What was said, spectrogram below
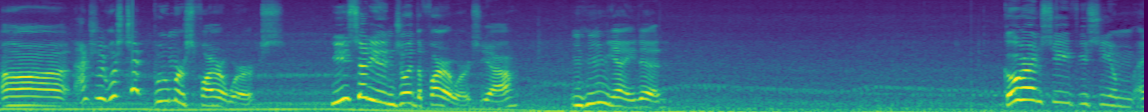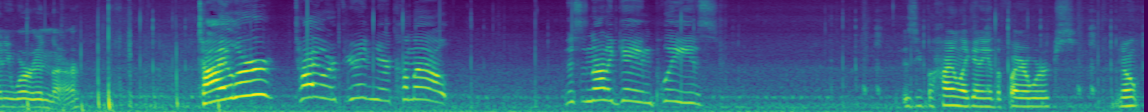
Uh, actually, let's check Boomer's fireworks. You said you enjoyed the fireworks, yeah? Mm-hmm, yeah, he did. Go ahead and see if you see him anywhere in there. Tyler? Tyler, if you're in here, come out. This is not a game, please. Is he behind like any of the fireworks? Nope.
